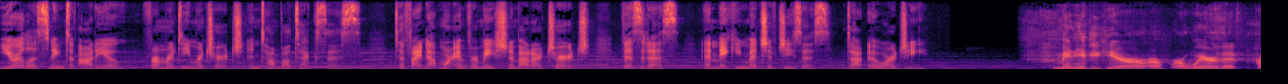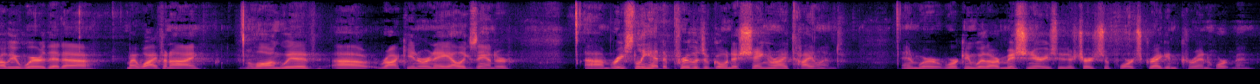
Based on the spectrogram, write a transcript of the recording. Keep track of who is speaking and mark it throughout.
Speaker 1: You are listening to audio from Redeemer Church in Tomball, Texas. To find out more information about our church, visit us at makingmuchofjesus.org.
Speaker 2: Many of you here are, are, are aware that, probably aware that uh, my wife and I, along with uh, Rocky and Renee Alexander, um, recently had the privilege of going to Chiang Rai, Thailand. And we're working with our missionaries who their church supports, Greg and Corinne Hortman.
